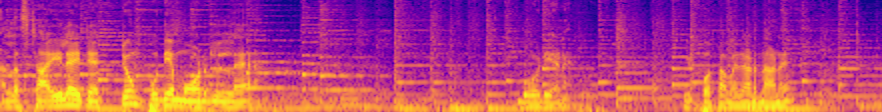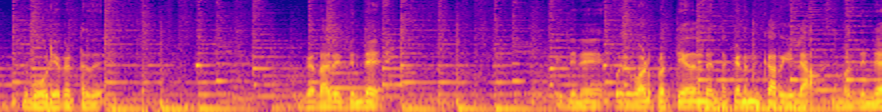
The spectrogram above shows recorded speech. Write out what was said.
നല്ല സ്റ്റൈലായിട്ട് ഏറ്റവും പുതിയ മോഡലുള്ള ബോഡിയാണ്. ഇപ്പോൾ തമിഴ്നാട് നിന്നാണ് ഇത് ബോഡിയൊക്കെ ഇട്ടത്. നമുക്ക് അതായത് ഇതിന്റെ ഇതിന് ഒരുപാട് പ്രത്യേകത ഉണ്ട് എന്തൊക്കെയാണെന്ന് എനിക്കറിയില്ല. നമ്മൾ ഇതിന്റെ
